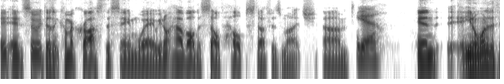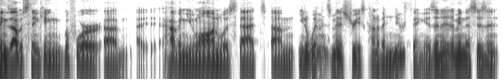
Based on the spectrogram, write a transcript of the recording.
and, and so it doesn't come across the same way. We don't have all the self help stuff as much. Um, yeah. And eh, you know, one of the things I was thinking before um, eh, having you on was that um, you know, women's ministry is kind of a new thing, isn't it? I mean, this isn't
